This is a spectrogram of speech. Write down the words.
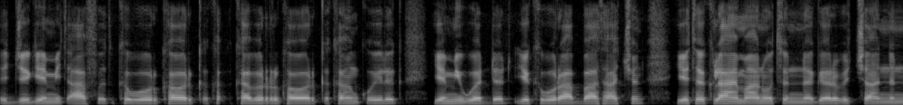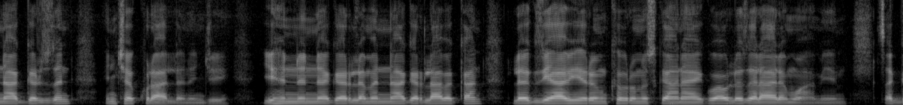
እጅግ የሚጣፍጥ ክቡር ከብር ከወርቅ ከእንቁ ይልቅ የሚወደድ የክቡር አባታችን የተክለ ሃይማኖትን ነገር ብቻ እንናገር ዘንድ እንቸኩላለን እንጂ ይህንን ነገር ለመናገር ላበቃን ለእግዚአብሔርም ክብር ምስጋና ይግባው ለዘላለሙ አሜን። ጸጋ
